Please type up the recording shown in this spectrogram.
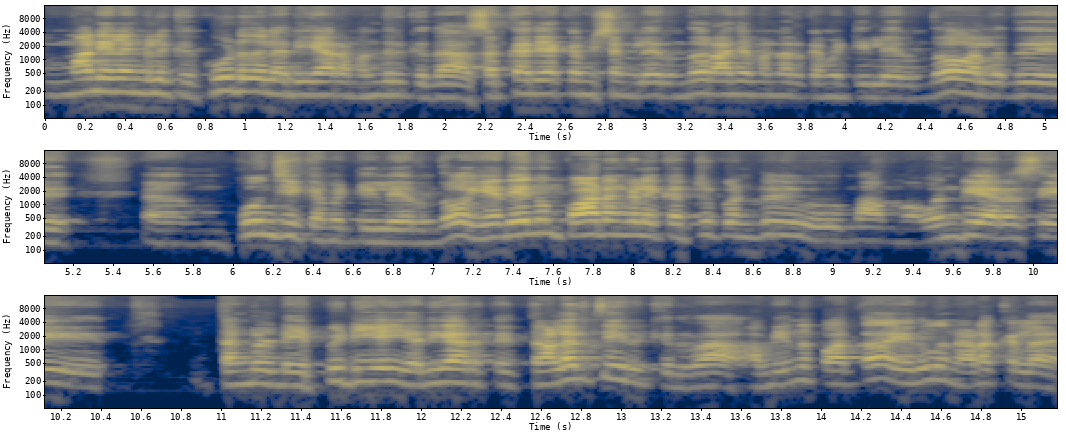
மாநிலங்களுக்கு கூடுதல் அதிகாரம் வந்திருக்குதா? சர்க்காரியா கமிஷன்ல இருந்தோ ராஜமன்னர் கமிட்டியில இருந்தோ அல்லது பூஞ்சி கமிட்டியில இருந்தோ ஏதேனும் பாடங்களை கற்றுக்கொண்டு ஒன்றிய அரசு தங்களுடைய பிடியை அதிகாரத்தை தளர்த்தி இருக்கிறதா? அப்படின்னு பார்த்தா எதுவும் நடக்கல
